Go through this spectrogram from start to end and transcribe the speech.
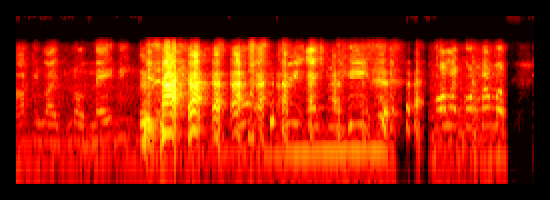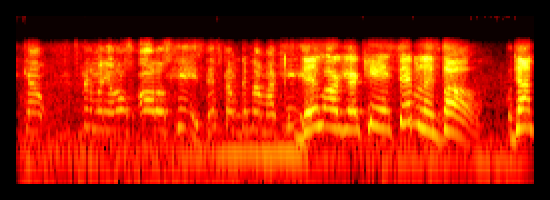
I could like, you know, maybe. Three extra kids. All like going to my mother account, spend spending money on those, all those kids. Them, them, them not my kids. Them are your kids' siblings, though. Dumb.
